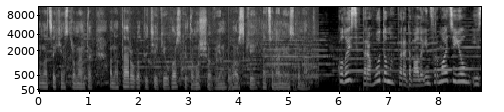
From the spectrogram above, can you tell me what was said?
на цих інструментах, а на тароготи тільки угорський, тому що він угорський національний інструмент. Колись тараготом передавали інформацію із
